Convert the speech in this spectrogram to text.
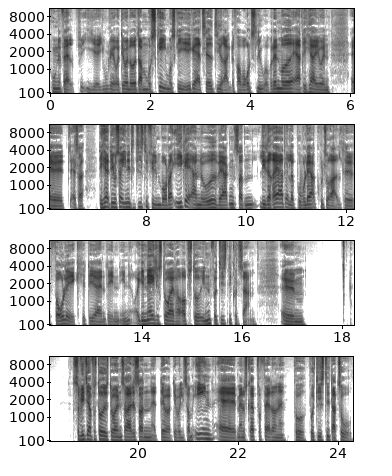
hundevalp i øh, julegave, det var noget, der måske, måske ikke er taget direkte fra Walts liv, og på den måde er det her jo en, øh, altså, det her det er jo så en af de Disney-film, hvor der ikke er noget, hverken sådan litterært eller populærkulturelt øh, forlæg. Det er en, det er en, en original historie, der har opstået inden for Disney-koncernen. Øh, så vidt jeg forstod historien, så er det sådan, at det var, det var ligesom en af manuskriptforfatterne på, på Disney, der tog,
